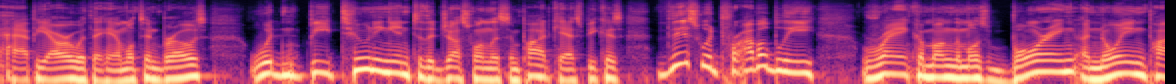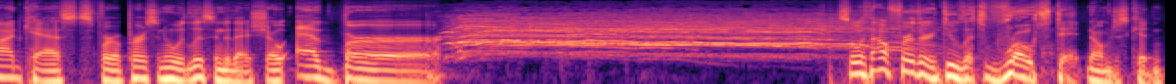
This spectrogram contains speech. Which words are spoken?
Happy Hour with the Hamilton Bros would be tuning into the Just One Listen podcast because this would probably rank among the most boring, annoying podcasts for a person who would listen to that show ever. So without further ado, let's roast it. No, I'm just kidding.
